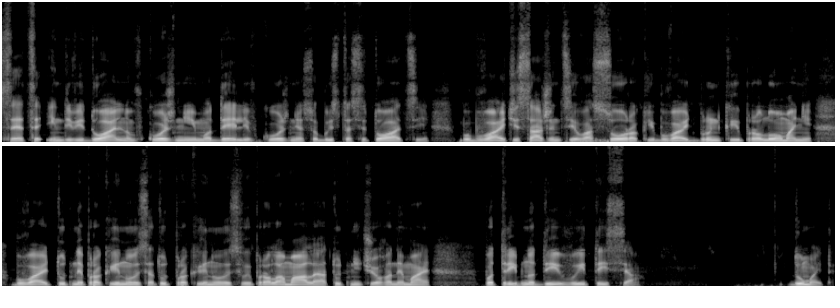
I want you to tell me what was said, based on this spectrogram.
Все це індивідуально в кожній моделі, в кожній особистій ситуації. Бо бувають і саджанці у вас 40, і бувають бруньки проломані, бувають тут не прокинулися, тут прокинулись, ви проламали, а тут нічого немає. Потрібно дивитися. Думайте.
